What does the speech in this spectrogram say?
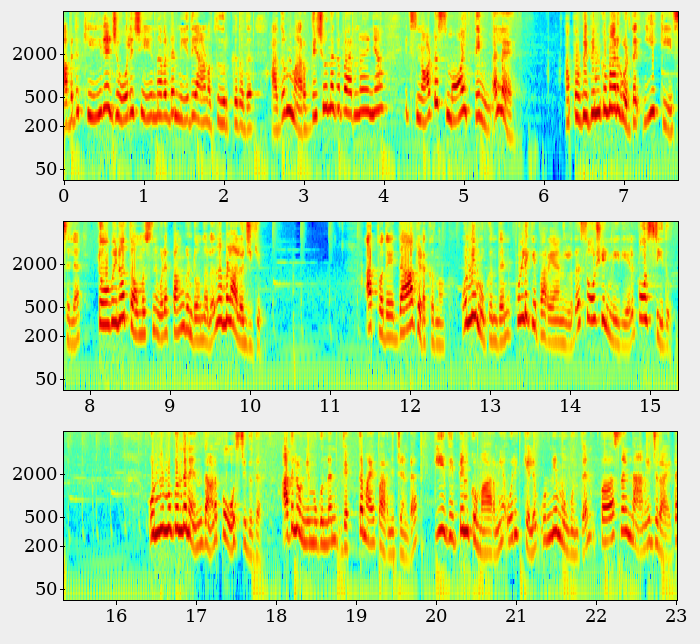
അവരുടെ കീഴിൽ ജോലി ചെയ്യുന്നവരുടെ മീതെയാണോ തീർക്കുന്നത്? അതും മർദ്ദിച്ചു എന്നൊക്കെ പറഞ്ഞു കഴിഞ്ഞാൽ it's not a small thing അല്ലേ? അപ്പൊ വിപിൻ കുമാർ കൊടുത്ത ഈ കേസിൽ ടോവിനോ തോമസിനും കൂടെ പങ്കുണ്ടോ എന്നുള്ളത് നമ്മൾ ആലോചിക്കും. അപ്പോൾ ദേ ദാ കിടക്കുന്നു. ഉണ്ണി മുകുന്ദൻ പുള്ളിക്ക് പറയാനുള്ളത് സോഷ്യൽ മീഡിയയിൽ പോസ്റ്റ് ചെയ്തു. ഉണ്ണിമുകുന്ദൻ എന്താണ് പോസ്റ്റ് ചെയ്തത്? അതിൽ ഉണ്ണിമുകുന്ദൻ വ്യക്തമായി പറഞ്ഞിട്ടുണ്ട് ഈ വിപിൻ കുമാറിനെ ഒരിക്കലും ഉണ്ണിമുകുന്ദൻ പേഴ്സണൽ മാനേജറായിട്ട്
